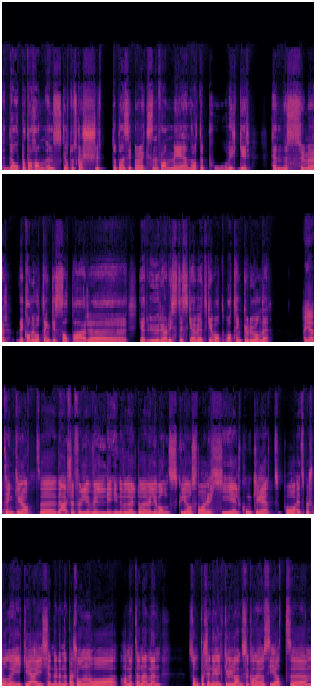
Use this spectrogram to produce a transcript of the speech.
det er opplagt at han ønsker at hun skal slutte på den Cipralexen, for han mener at det påvirker hennes humør. Det kan jo godt tenkes at er eh, helt urealistisk. Jeg vet ikke. Hva, hva tenker du om det? Jeg tenker at eh, Det er selvfølgelig veldig individuelt og det er veldig vanskelig å svare helt konkret på et spørsmål når ikke jeg kjenner denne personen og har møtt henne. Men som på generelt grunnlag så kan jeg jo si at eh,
